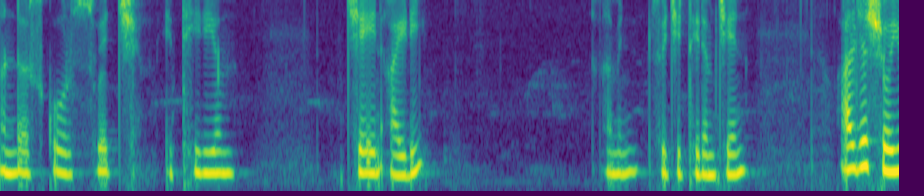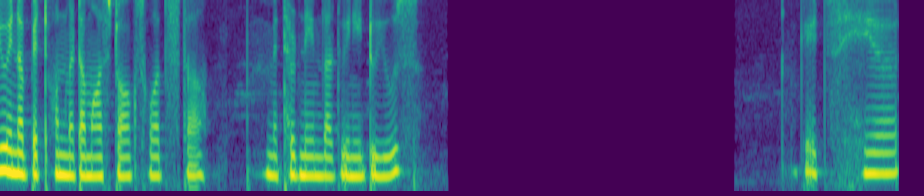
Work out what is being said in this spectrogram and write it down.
underscore switch ethereum chain id i mean switch ethereum chain. I'll just show you in a bit on metamask docs what's the method name that we need to use. Okay it's here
